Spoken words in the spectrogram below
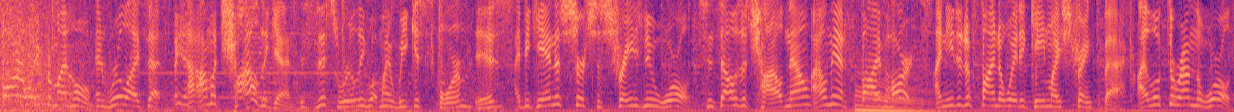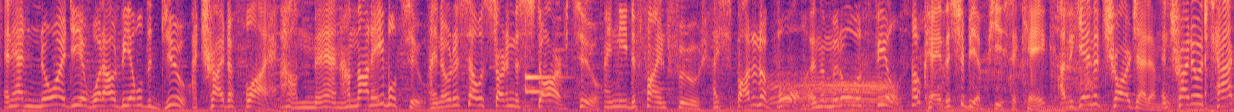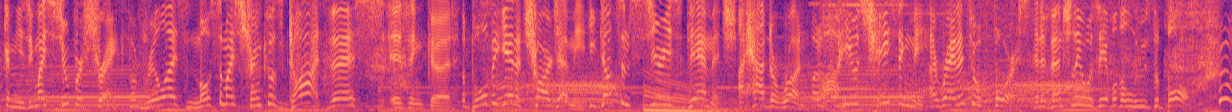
far away from my home and realized that, wait, I'm a child again. Is this really what my weakest form is? I began to search the strange new world. Since I was a child now, I only had five hearts. I needed to find a way to gain my strength back. I looked around the world and had no idea what I would be able to do. I tried to fly. Oh man, I'm not able to. I noticed I was starting to starve too. I need to find food. I spotted a bull in the middle of the field. Okay, this should be a piece of cake. I began to charge at him and try to attack him using my super strength, but realized most of my strength was gone. This isn't good. The bull began to charge at me. He dealt some serious damage. I had to run, but oh, he was chasing me. I ran into a forest and eventually was able to lose the bull. Whew,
